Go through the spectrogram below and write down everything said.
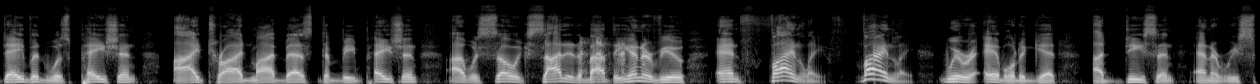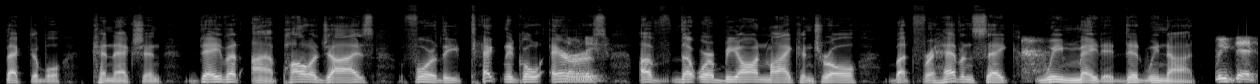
David was patient. I tried my best to be patient. I was so excited about the interview. And finally, finally, we were able to get a decent and a respectable connection. David, I apologize for the technical errors of that were beyond my control, but for heaven's sake, we made it, did we not? We did.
